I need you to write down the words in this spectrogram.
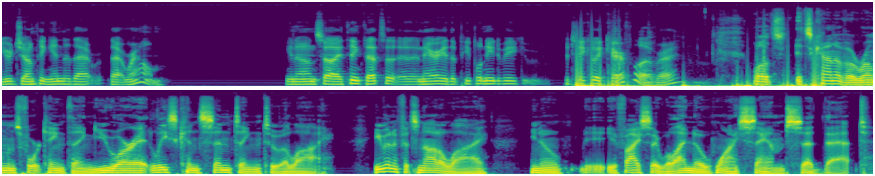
you're jumping into that that realm. You know, and so I think that's a, an area that people need to be particularly careful of, right? Well, it's it's kind of a Romans 14 thing. You are at least consenting to a lie. Even if it's not a lie, you know, if I say, "Well, I know why Sam said that."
